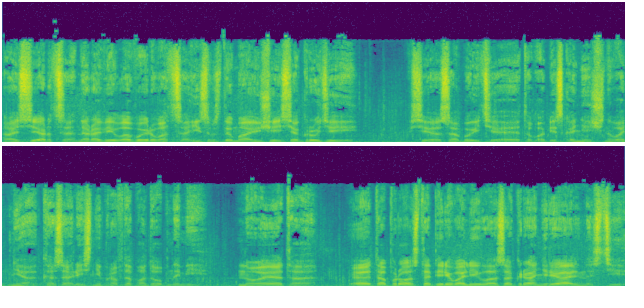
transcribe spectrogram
а сердце норовило вырваться из вздымающейся груди. Все события этого бесконечного дня казались неправдоподобными. Но это... это просто перевалило за грань реальности.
